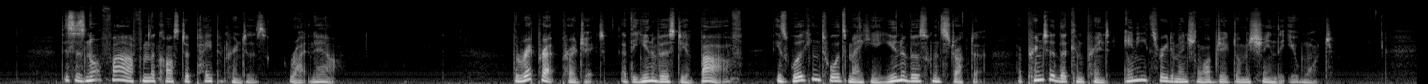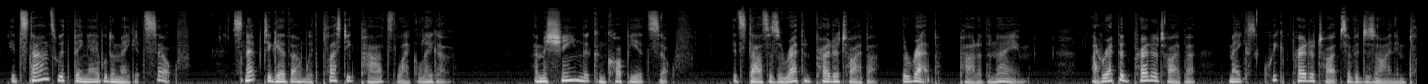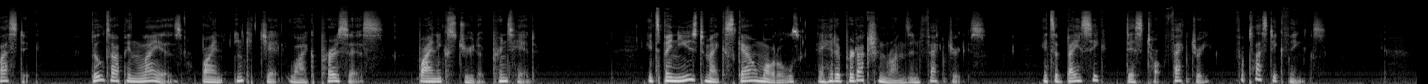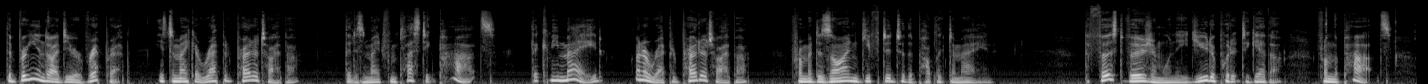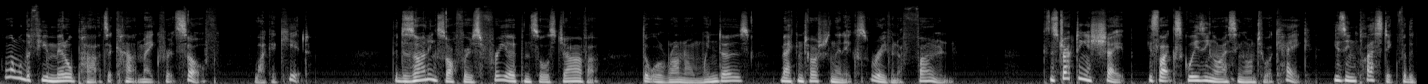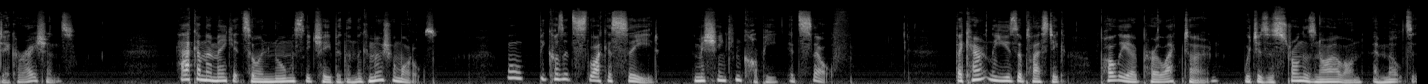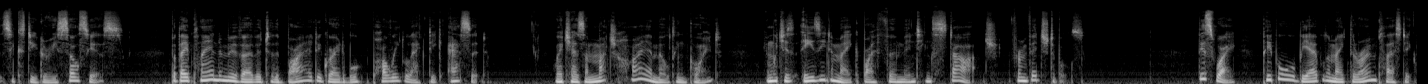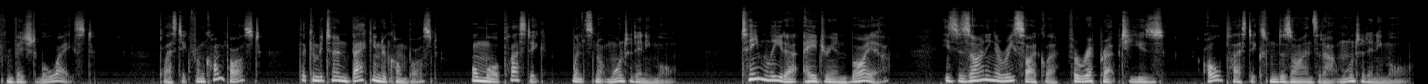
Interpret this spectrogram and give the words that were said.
This is not far from the cost of paper printers right now. The RepRap project at the University of Bath is working towards making a universal constructor, a printer that can print any three dimensional object or machine that you want. It starts with being able to make itself, snapped together with plastic parts like Lego. A machine that can copy itself. It starts as a rapid prototyper, the RAP part of the name. A rapid prototyper makes quick prototypes of a design in plastic built up in layers by an inkjet like process by an extruder printhead. It's been used to make scale models ahead of production runs in factories. It's a basic desktop factory for plastic things. The brilliant idea of RepRap is to make a rapid prototyper that is made from plastic parts that can be made on a rapid prototyper from a design gifted to the public domain. The first version will need you to put it together from the parts, along with a few metal parts it can't make for itself, like a kit. The designing software is free open source Java that will run on Windows, Macintosh, Linux, or even a phone. Constructing a shape is like squeezing icing onto a cake using plastic for the decorations. How can they make it so enormously cheaper than the commercial models? Well, because it's like a seed, the machine can copy itself. They currently use the plastic polypropylene, which is as strong as nylon and melts at 60 degrees Celsius, but they plan to move over to the biodegradable polylactic acid, which has a much higher melting point and which is easy to make by fermenting starch from vegetables. This way, people will be able to make their own plastic from vegetable waste, plastic from compost that can be turned back into compost, or more plastic when it's not wanted anymore. Team leader Adrian Bowyer is designing a recycler for RepRap to use old plastics from designs that aren't wanted anymore.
